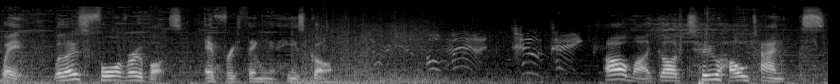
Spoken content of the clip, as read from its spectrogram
Wait, were those four robots everything he's got? Oh my god, two whole tanks.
